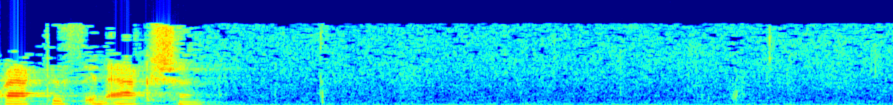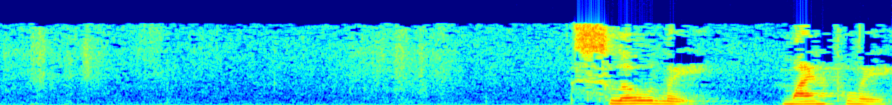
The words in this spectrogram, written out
practice in action. Slowly, mindfully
